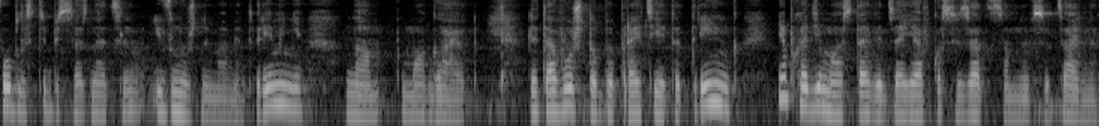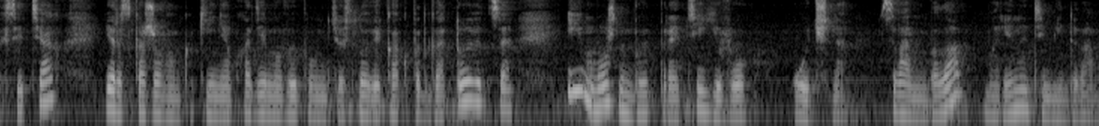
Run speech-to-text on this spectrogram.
в области бессознательного и в нужный момент времени нам помогают. Для того, чтобы пройти этот тренинг, необходимо оставить заявку, связаться со мной в социальных сетях. Я расскажу вам, какие необходимо выполнить условия, как подготовиться, и можно будет пройти его очно. С вами была Марина Демидова.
